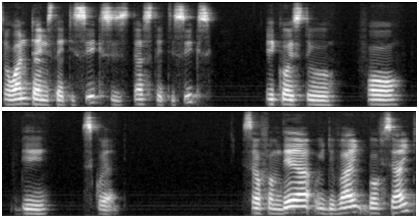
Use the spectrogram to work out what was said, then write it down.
so 1 times 36 is thus 36 equals to 4b squared. So from there we divide both sides,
